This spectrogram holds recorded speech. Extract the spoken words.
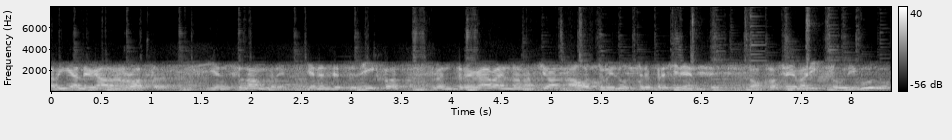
había legado a Rosas, y en su nombre y en el de sus hijos lo entregaba en donación a otro ilustre presidente, don José Baristo Uriburu,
